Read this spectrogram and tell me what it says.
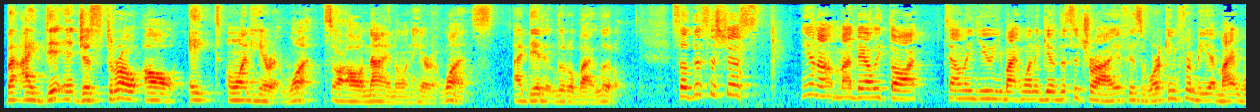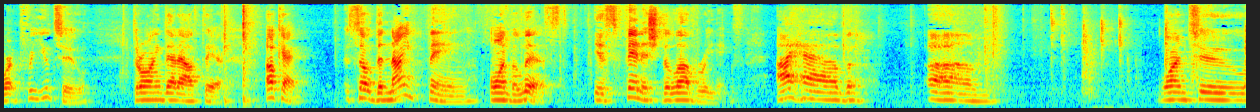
But I didn't just throw all eight on here at once or all nine on here at once. I did it little by little. So this is just, you know, my daily thought telling you you might want to give this a try. If it's working for me, it might work for you too. Throwing that out there. Okay, so the ninth thing on the list is finish the love readings. I have um, one, two,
